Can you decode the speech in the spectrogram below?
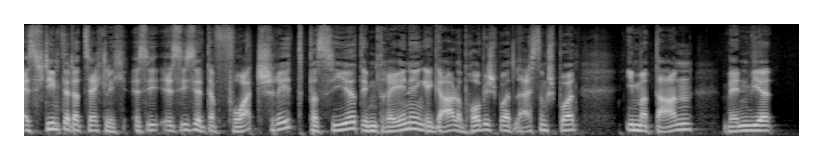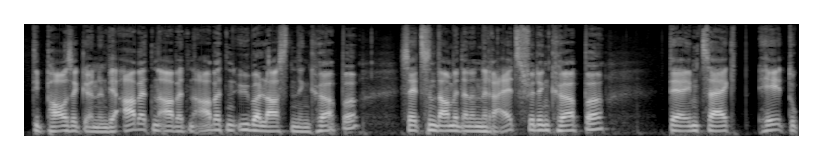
es stimmt ja tatsächlich. Es, es ist ja der Fortschritt passiert im Training, egal ob Hobbysport, Leistungssport, immer dann, wenn wir die Pause gönnen. Wir arbeiten, arbeiten, arbeiten, überlasten den Körper setzen damit einen Reiz für den Körper, der ihm zeigt, hey, du,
